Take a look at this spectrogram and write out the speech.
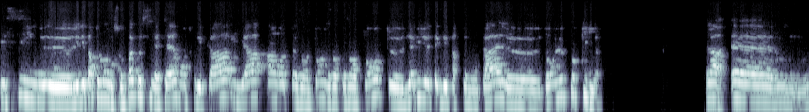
et si les départements ne sont pas co-signataires, en tous les cas, il y a un représentant, une représentante euh, de la bibliothèque départementale euh, dans le COPIL. Alors, euh,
